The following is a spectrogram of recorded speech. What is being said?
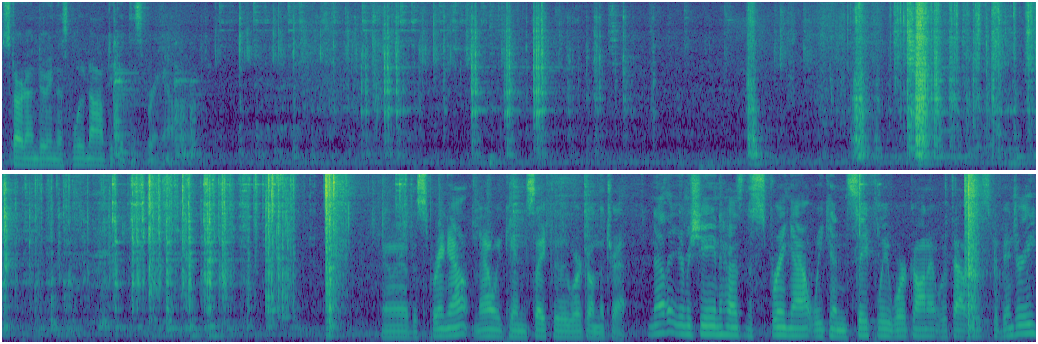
start undoing this blue knob to get the spring out. The spring out, now we can safely work on the trap. Now that your machine has the spring out, we can safely work on it without risk of injury.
